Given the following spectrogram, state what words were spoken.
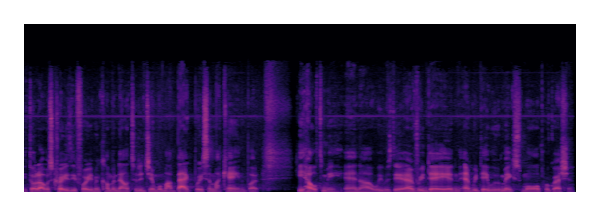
He thought I was crazy for even coming down to the gym with my back brace and my cane, but he helped me, and uh, we was there every day, and every day we would make small progression.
